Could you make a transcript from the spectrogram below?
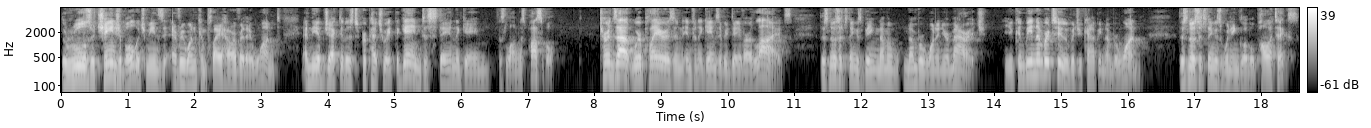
The rules are changeable, which means everyone can play however they want, and the objective is to perpetuate the game, to stay in the game as long as possible. Turns out we're players in infinite games every day of our lives. There's no such thing as being number, number one in your marriage. You can be number two, but you can't be number one. There's no such thing as winning global politics.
